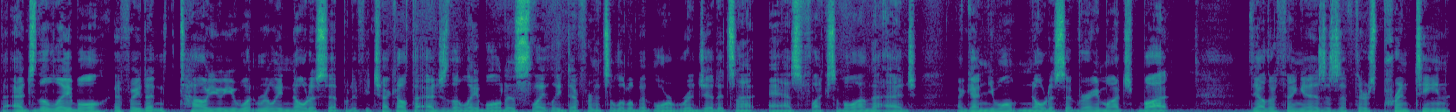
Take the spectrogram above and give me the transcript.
the edge of the label, if we didn't tell you, you wouldn't really notice it. But if you check out the edge of the label, it is slightly different. It's a little bit more rigid. It's not as flexible on the edge. Again, you won't notice it very much. But the other thing is, is if there's printing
